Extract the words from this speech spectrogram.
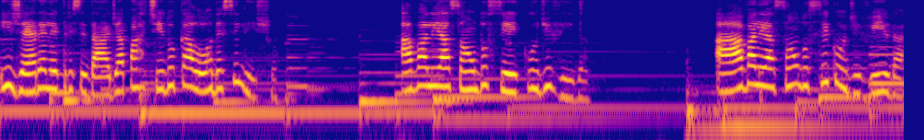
e gera eletricidade a partir do calor desse lixo. Avaliação do ciclo de vida. A avaliação do ciclo de vida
